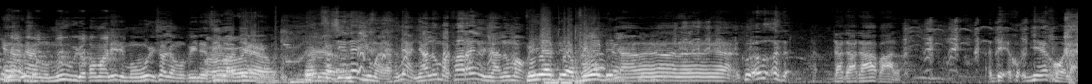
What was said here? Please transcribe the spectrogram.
ခင်ဗျအများမမူးပြီးတော့ကောင်မလေးတွေမမူးတွေရှောက်ကြောင်မပေးနဲ့စီးပွားပြက်နေဦးဆက်ချင်းနဲ့ယူမှာလားခင်ဗျညာလုံးမှာခါတိုင်းလိုညာလုံးမှာပဲ ဘေးရတယောက်ဘေးရတယောက် ညာအခုဒါဒါဒါပါလားအတစ်အခုအရင်ခေါ်လာ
